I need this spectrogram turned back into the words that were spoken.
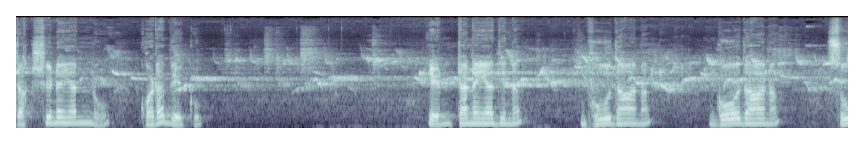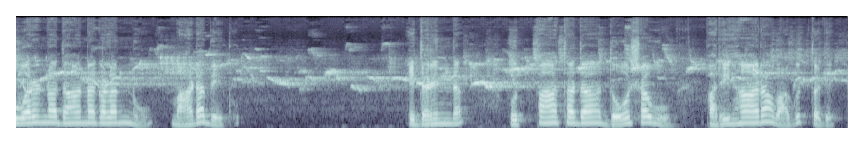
ದಕ್ಷಿಣೆಯನ್ನು ಕೊಡಬೇಕು. ಎಂಟನೆಯ ದಿನ ಭೂದಾನ, ಗೋದಾನ, ಸುವರ್ಣದಾನಗಳನ್ನು ಮಾಡಬೇಕು. ಇದರಿಂದ ಉತ್ಪಾತದ ದೋಷವು ಪರಿಹಾರವಾಗುತ್ತದೆ.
